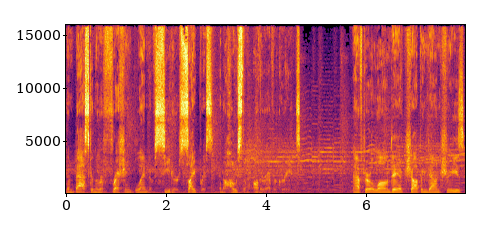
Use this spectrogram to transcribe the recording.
then bask in the refreshing blend of cedar, cypress, and a host of other evergreens. After a long day of chopping down trees,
